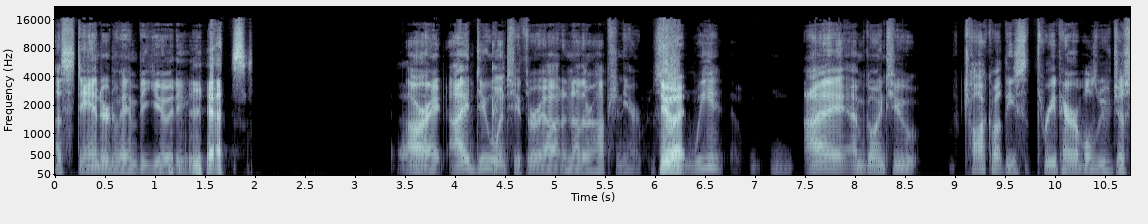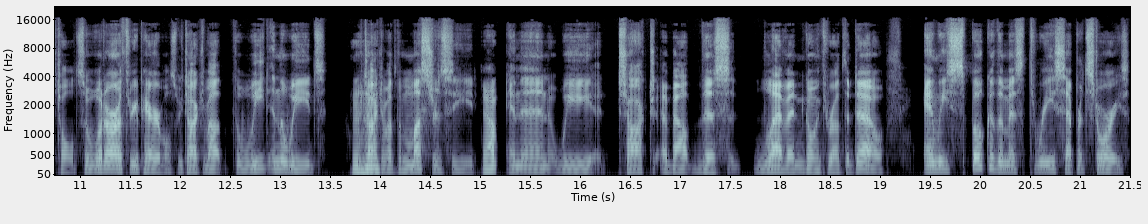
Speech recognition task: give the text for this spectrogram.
a standard of ambiguity. yes. All right, I do want to throw out another option here. Do So it. We, I am going to talk about these three parables we've just told. So, what are our three parables? We talked about the wheat and the weeds. We Mhm. talked about the mustard seed. Yep. And then we talked about this leaven going throughout the dough. And we spoke of them as three separate stories.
